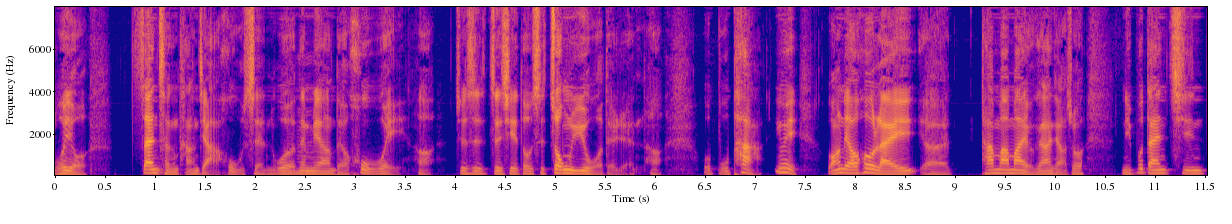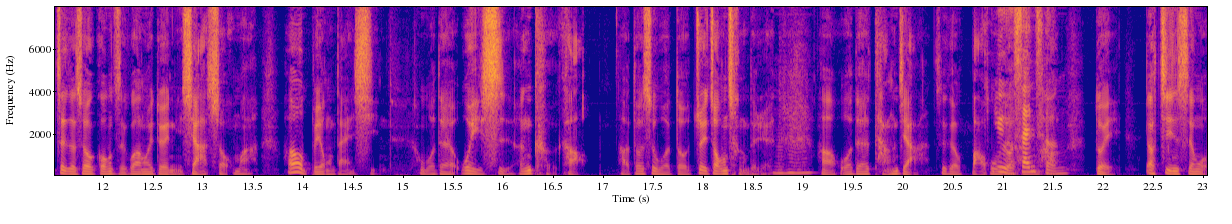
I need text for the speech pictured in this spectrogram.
我有三层唐甲护身，我有那么样的护卫、嗯、啊，就是这些都是忠于我的人哈、啊，我不怕。因为王僚后来呃，他妈妈有跟他讲说。你不担心这个时候公子光会对你下手吗？他说不用担心，我的卫士很可靠啊，都是我都最忠诚的人。好、嗯，我的堂甲这个保护又有三层，对，要晋升我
